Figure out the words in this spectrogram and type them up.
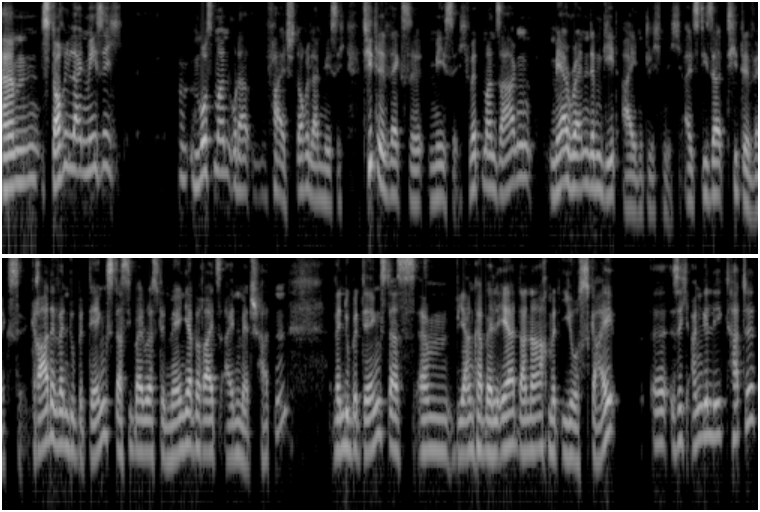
Ähm, Storyline-mäßig muss man oder falsch, Storyline-mäßig, Titelwechselmäßig wird man sagen, mehr random geht eigentlich nicht als dieser Titelwechsel. Gerade wenn du bedenkst, dass sie bei WrestleMania bereits ein Match hatten. Wenn du bedenkst, dass, ähm, Bianca Belair danach mit Io Sky, äh, sich angelegt hatte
